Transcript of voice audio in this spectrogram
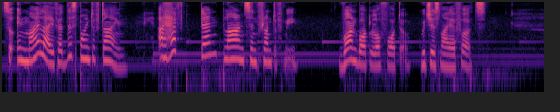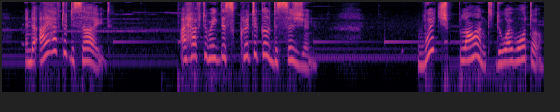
So, in my life at this point of time, I have 10 plants in front of me one bottle of water, which is my efforts. And I have to decide. I have to make this critical decision. Which plant do I water?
